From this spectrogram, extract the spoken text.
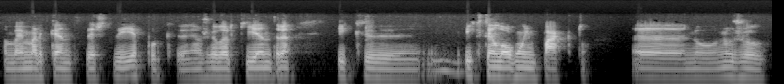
também marcante deste dia, porque é um jogador que entra e que, e que tem logo um impacto uh, no, no jogo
